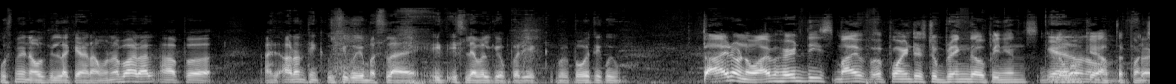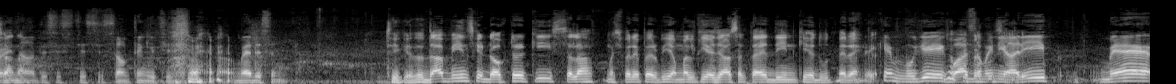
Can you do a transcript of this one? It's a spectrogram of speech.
اس میں ناؤز باللہ کیا حرام ہونا۔ بہرحال آپ آئی ڈونٹ تھنک کسی کو یہ مسئلہ ہے اس لیول کے اوپر یہ بہت ہی کوئی I don't know. I've heard these. My point is to bring the opinions. Yeah, لوگوں کے. آپ تک پہنچانا this is this is something which is uh, medicine. ٹھیک ہے تو that means کہ ڈاکٹر کی صلاح مشورے پر بھی عمل کیا جا سکتا ہے دین کی حدود میں رہ دیکھیں مجھے ایک بات سمجھ نہیں آ رہی میں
